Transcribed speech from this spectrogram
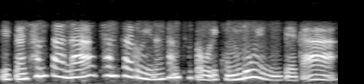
일단 참사나 참사로 인한 상처가 우리 공동의 문제다.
